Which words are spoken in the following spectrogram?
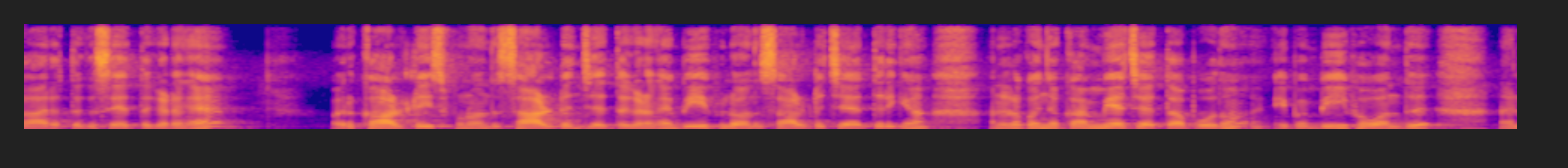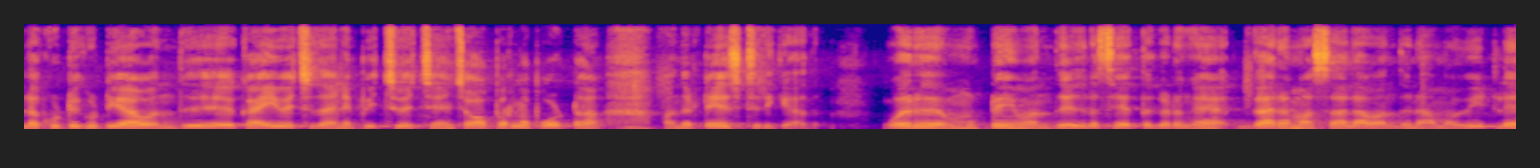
காரத்துக்கு சேர்த்துக்கிடுங்க. ஒரு கால் டீஸ்பூன் வந்து சால்ட்டும் சேர்த்துக்கிடுங்க. பீஃபில் வந்து சால்ட்டு சேர்த்துருக்கேன். அதனால் கொஞ்சம் கம்மியாக சேர்த்தா போதும். இப்போ பீஃபை வந்து நல்லா குட்டி குட்டியாக வந்து கை வச்சு தானே பிச்சு வச்சேன். சாப்பரில் போட்டால் அந்த டேஸ்ட் இருக்காது. ஒரு முட்டையும் வந்து இதில் சேர்த்துக்கிடுங்க. கரம் மசாலா வந்து நம்ம வீட்டிலே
